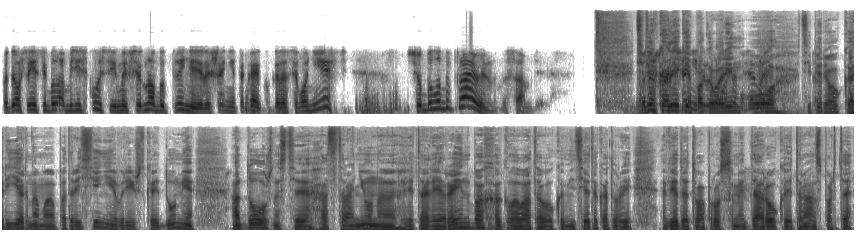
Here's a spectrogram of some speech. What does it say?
Потому что если была бы дискуссия, и мы все равно бы приняли решение такое, как оно сегодня есть, все было бы правильно, на самом деле. Теперь, коллеги, поговорим о, теперь о карьерном потрясении в Рижской думе. От должности отстранен Виталий Рейнбах, глава того комитета, который ведает вопросами дорог и транспорта.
